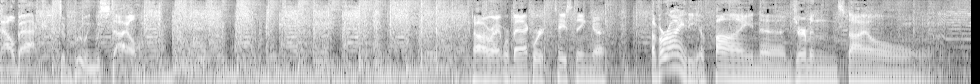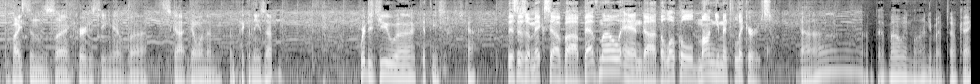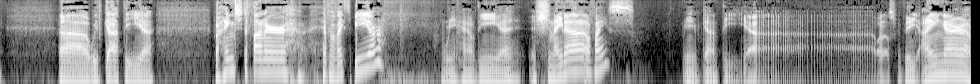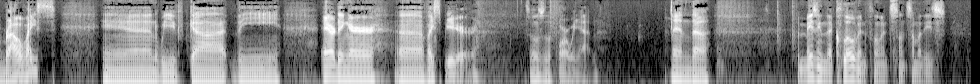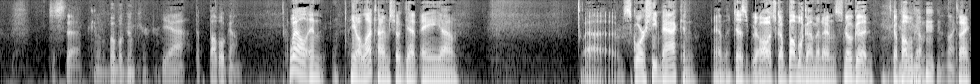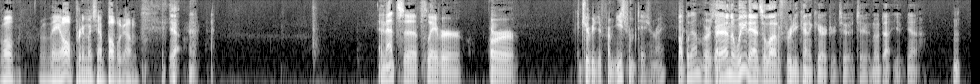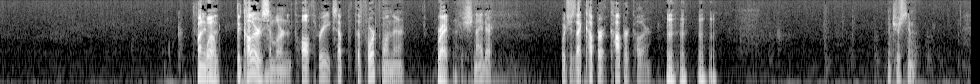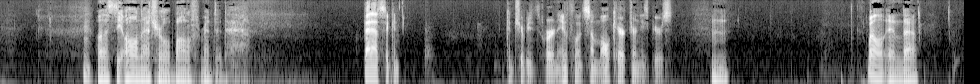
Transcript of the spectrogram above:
Now back to Brewing with Style. All right, we're back. We're tasting uh, a variety of fine uh, German style Weizens, uh, courtesy of uh, Scott going and, and, picking these up. Where did you uh, get these, Scott? This is a mix of uh, Bevmo and uh, the local Monument liquors. Ah, Bevmo and Monument. Okay. Uh, we've got the uh, Weihenstephaner Hefeweißbier. We have the uh, Schneider Weiss. We've got the uh, what else? The Ayinger Brauweiss, and we've got the Erdinger uh, Weissbier. So those are the four we got. And uh, It's amazing the clove influence on some of these. Just the bubblegum character. Yeah, the bubblegum. Well, and you know, a lot of times you'll get a um, uh, score sheet back, and and just oh, it's got bubble gum in it. and It's no good. It's got bubble gum. it's like, well, they all pretty much have bubble gum. Yeah. And that's a flavor or contributed from yeast fermentation, right? Bubblegum? Or is that and the wheat adds a lot of fruity kind of character to it too. No doubt. Yeah. Funny. Well- the, the color is similar in all three, except the fourth one there, Right. the Schneider, which is that copper copper color. Mm-hmm, mm-hmm. Interesting. Well, that's the all natural bottle fermented. That has to con- contribute or influence some malt character in these beers. Mm-hmm. Well, and uh,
